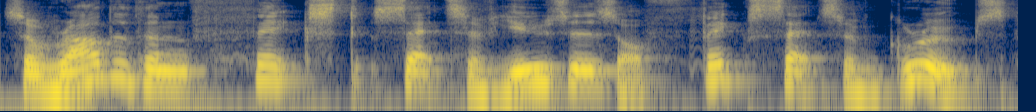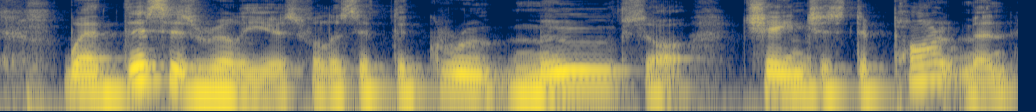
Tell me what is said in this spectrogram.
So rather than fixed sets of users or fixed sets of groups, where this is really useful is if the group moves or changes department,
